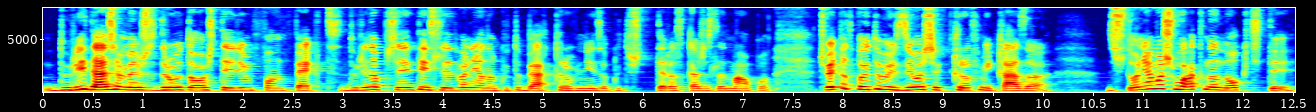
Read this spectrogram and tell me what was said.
дори даже, между другото, още един фан факт. Дори на последните изследвания, на които бях кръвни, за които ще те разкажа след малко, човекът, който ми взимаше кръв, ми каза, защо нямаш лак на ногтите?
